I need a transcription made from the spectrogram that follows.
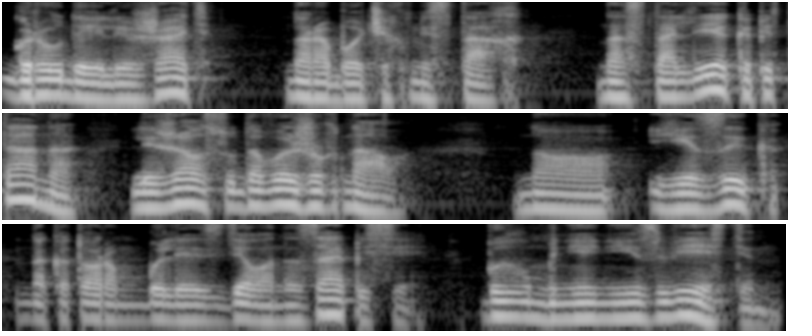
грудой лежать на рабочих местах. На столе капитана лежал судовой журнал, но язык, на котором были сделаны записи, был мне неизвестен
